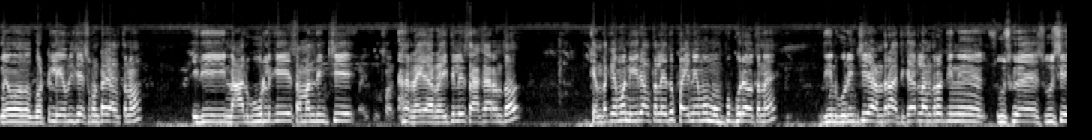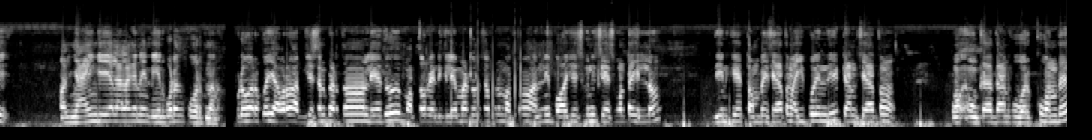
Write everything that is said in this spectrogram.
మేము గొట్టు లేబుల్ చేసుకుంటా వెళ్తున్నాం. ఇది నాలుగు ఊర్లకి సంబంధించి రై రైతుల సహకారంతో కిందకేమో నీరు వెళ్తలేదు పైనేమో ముంపుకు గురి అవుతున్నాయి దీని గురించి అందరూ అధికారులు అందరూ దీన్ని చూసి చూసి మాకు న్యాయం చేయాలి అలాగని నేను కూడా కోరుతున్నాను. ఇప్పుడు వరకు ఎవరో అబ్జెక్షన్ పెడతాం లేదు. మొత్తం రెండు కిలోమీటర్ల చొప్పున మొత్తం అన్నీ బాగు చేసుకుని చేసుకుంటా వెళ్ళాం. దీనికి తొంభై శాతం అయిపోయింది. టెన్ శాతం ఇంకా దానికి వర్క్ ఉంది.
